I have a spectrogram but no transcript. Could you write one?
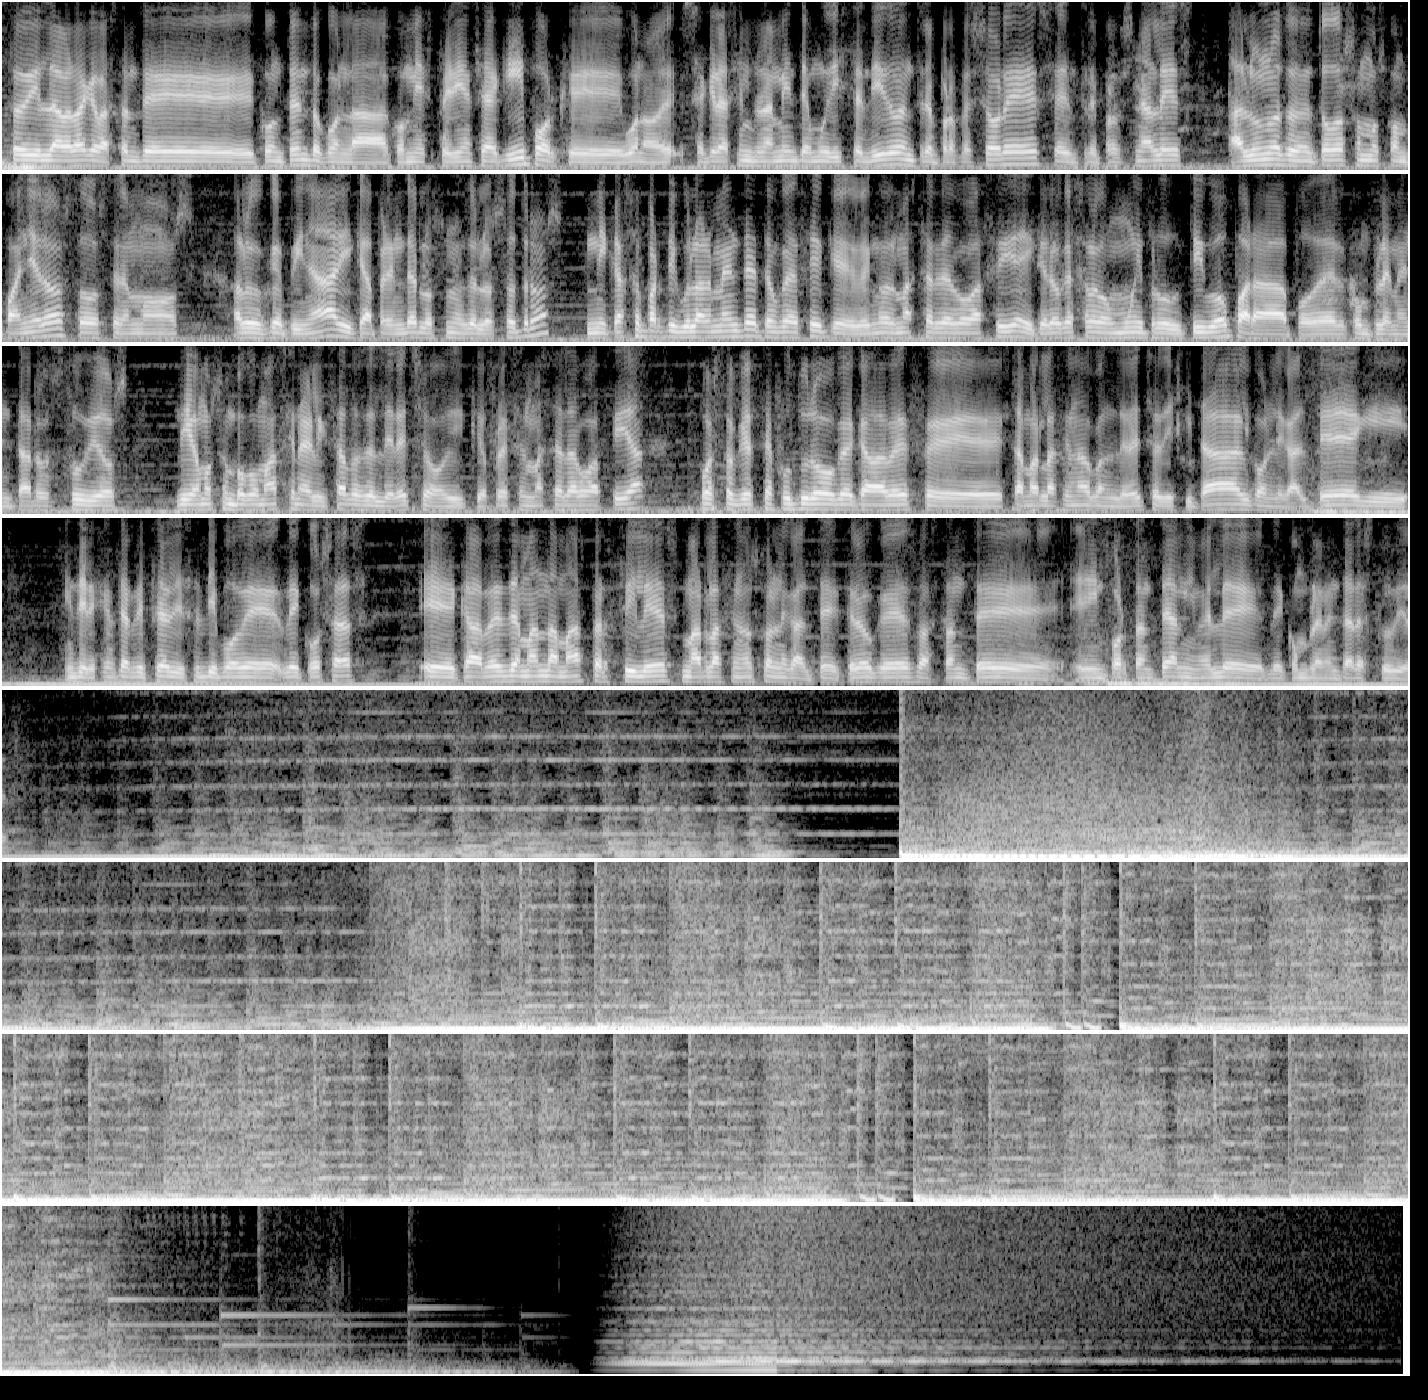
estoy la verdad que bastante contento con, la, con mi experiencia aquí porque bueno, se crea siempre un ambiente muy distendido entre profesores, entre profesionales, alumnos, donde todos somos compañeros, todos tenemos algo que opinar y que aprender los unos de los otros. En mi caso particularmente tengo que decir que vengo del máster de abogacía y creo que es algo muy productivo para poder complementar los estudios digamos un poco más generalizados del derecho y que ofrece el máster de abogacía, puesto que este futuro que cada vez eh, está más relacionado con el derecho digital, con Legaltech y inteligencia artificial y este tipo de, cosas, eh, cada vez demanda más perfiles más relacionados con Legaltech. Creo que es bastante eh, importante al nivel de complementar estudios.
